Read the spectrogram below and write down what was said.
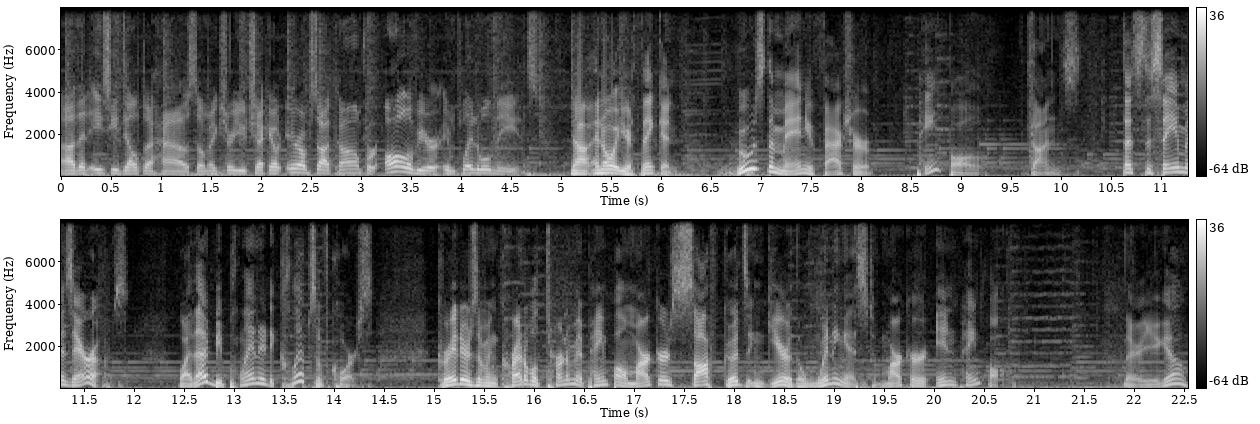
uh, that AC Delta has. So make sure you check out airups.com for all of your inflatable needs. Now, I know what you're thinking. Who's the manufacturer of paintball guns? That's the same as Arrows. Why, that'd be Planet Eclipse, of course. Creators of incredible tournament paintball markers, soft goods, and gear, the winningest marker in paintball. There you go.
